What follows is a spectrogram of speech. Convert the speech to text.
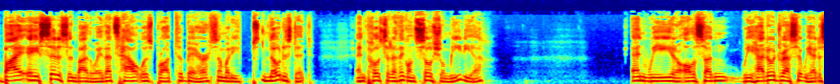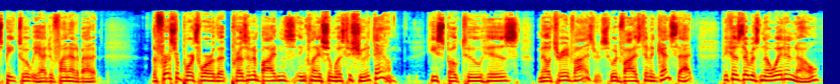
by a citizen, by the way, that's how it was brought to bear. Somebody noticed it and posted, I think, on social media. And we, you know, all of a sudden we had to address it. We had to speak to it. We had to find out about it. The first reports were that President Biden's inclination was to shoot it down. He spoke to his military advisors who advised him against that because there was no way to know,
